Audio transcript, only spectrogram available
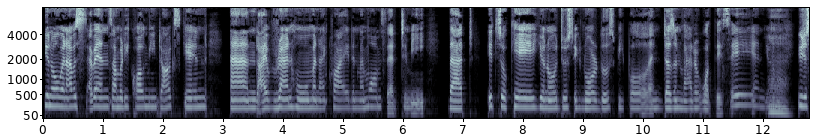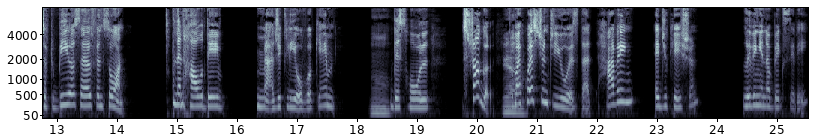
you know, when I was seven, somebody called me dark skinned and I ran home and I cried. And my mom said to me that it's okay, you know, just ignore those people and doesn't matter what they say. And, you know, Mm. you just have to be yourself and so on. And then how they magically overcame Mm. this whole struggle. Yeah. So my question to you is that having education, living in a big city,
